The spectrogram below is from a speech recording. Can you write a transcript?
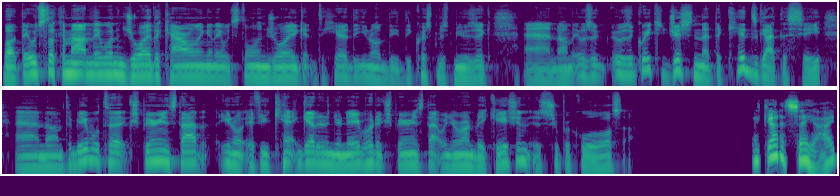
but they would still come out and they would enjoy the caroling and they would still enjoy getting to hear the you know the, the Christmas music. And um, it was a it was a great tradition that the kids got to see and um, to be able to experience that. You know, if you can't get it in your neighborhood, experience that when you're on vacation is super cool also. I gotta say, I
